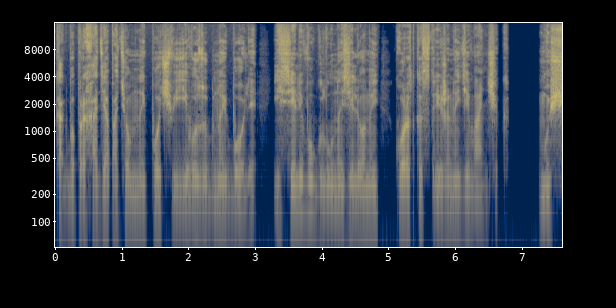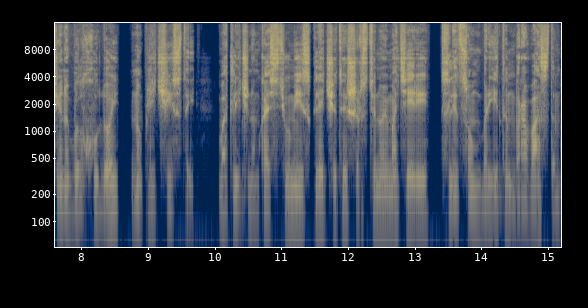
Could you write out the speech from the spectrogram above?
как бы проходя по темной почве его зубной боли, и сели в углу на зеленый, коротко стриженный диванчик. Мужчина был худой, но плечистый, в отличном костюме из клетчатой шерстяной материи, с лицом бритым, бровастым,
